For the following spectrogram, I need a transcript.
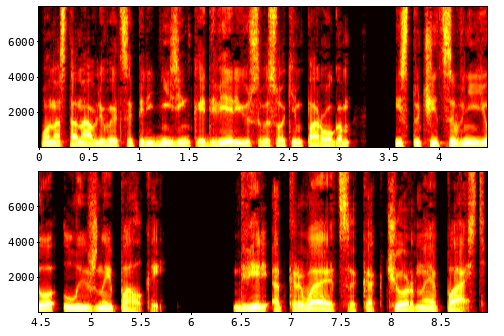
Он останавливается перед низенькой дверью с высоким порогом и стучится в нее лыжной палкой. Дверь открывается, как черная пасть,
